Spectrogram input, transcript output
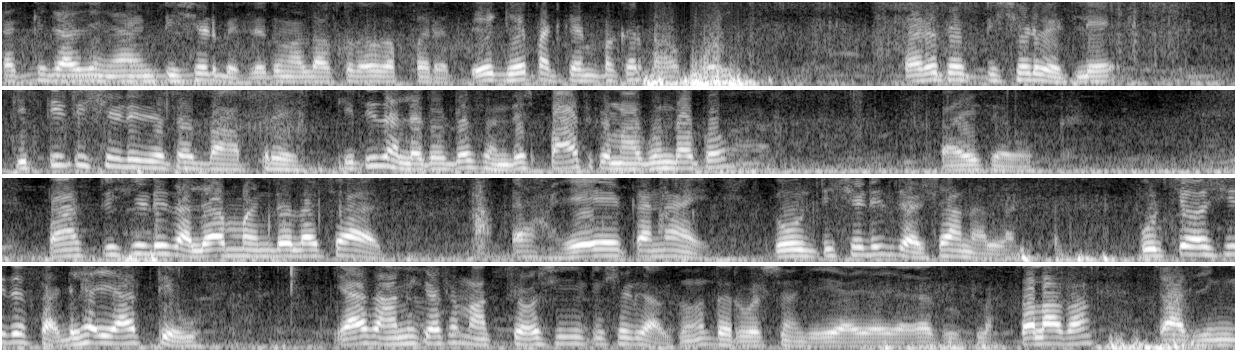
टक्के चार्जिंग आहे. आणि टी शर्ट भेटले तुम्हाला दाखवतो का परत. एक घे पटकन पकड भाऊ बोल. परत एक टी शर्ट भेटले. किती टी शर्ट देतात बापरे. किती झाले टोटल संदेश पाच का मागून दाखव. साई सेवक. पाच टी शर्टी झाल्या मंडलाच्या आज. हे का नाही? दोन टी शर्टीच घरच्या आणायला लागतात. पुढच्या वर्षी तर सगळ्या याद ठेवू. यात आम्ही कसं मागच्या वर्षी टी शर्ट घालतो ना दरवर्षी म्हणजे या या या रूटला चला आता चार्जिंग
